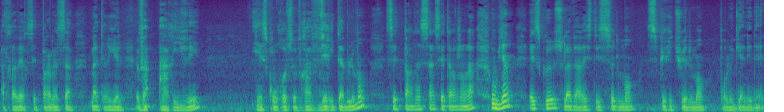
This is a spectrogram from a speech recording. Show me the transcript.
à travers cette parnassa matérielle va arriver, et est-ce qu'on recevra véritablement cette parnassa, cet argent-là? Ou bien est-ce que cela va rester seulement spirituellement pour le Gan Eden?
